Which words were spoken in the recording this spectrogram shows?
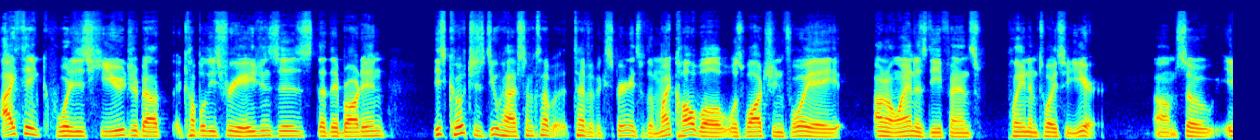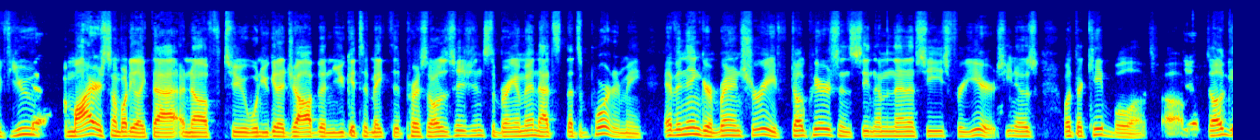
I think what is huge about a couple of these free agents is that they brought in. These coaches do have some type of, type of experience with them. Mike Caldwell was watching Foye on Atlanta's defense, playing him twice a year. Um, so if you admire somebody like that enough to when you get a job and you get to make the personnel decisions to bring them in, that's that's important to me. Evan Engram, Brandon Scherff, Doug Pederson's seen them in the NFCs for years. He knows what they're capable of. Uh, Yep. Doug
